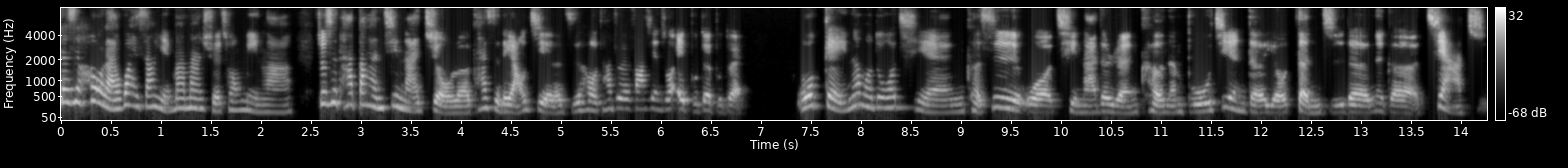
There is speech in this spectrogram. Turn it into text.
但是后来外商也慢慢学聪明啦，就是他当然进来久了，开始了解了之后，他就会发现说，哎，不对不对，我给那么多钱，可是我请来的人可能不见得有等值的那个价值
